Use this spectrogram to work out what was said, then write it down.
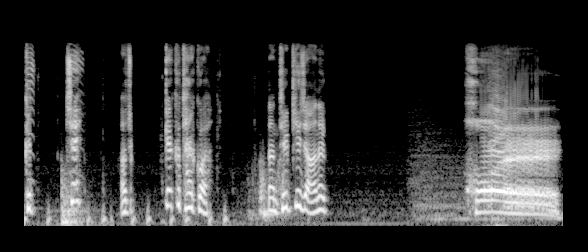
그치? 아주 깨끗할 거야 난 들키지 않을 헐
